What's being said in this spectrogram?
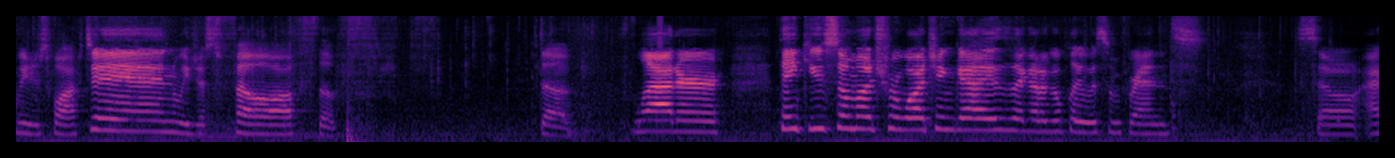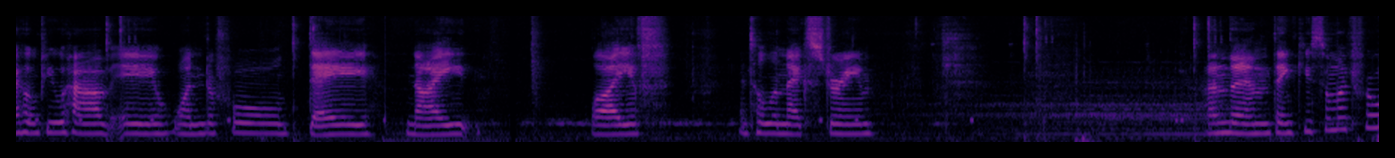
We just walked in, we just fell off the the ladder. Thank you so much for watching, guys. I gotta go play with some friends. So, I hope you have a wonderful day, night, life until the next stream. And then thank you so much for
